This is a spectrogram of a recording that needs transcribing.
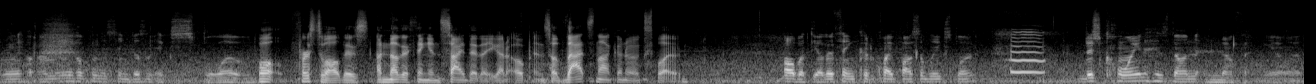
Really, I'm really hoping this thing doesn't explode. Well, first of all, there's another thing inside there that you gotta open, so that's not gonna explode. Oh, but the other thing could quite possibly explode. Hmm. This coin has done nothing. You know what?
